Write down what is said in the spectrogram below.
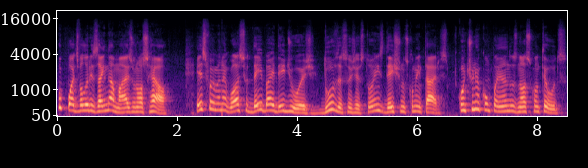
o que pode valorizar ainda mais o nosso real. Esse foi o meu negócio Day by Day de hoje. Dúvidas, sugestões, deixe nos comentários. Continue acompanhando os nossos conteúdos.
